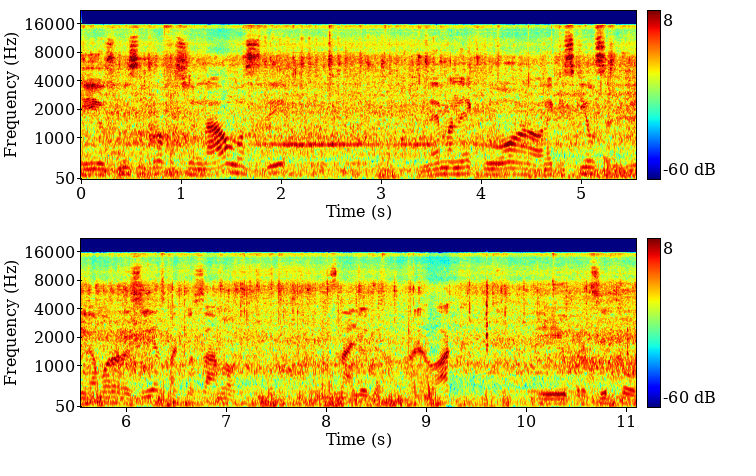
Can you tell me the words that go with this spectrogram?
i u smislu profesionalnosti nema neku, ono, neki skillset, nije ga mora razvijati, tako samo zna ljude, evo ovak. I u principu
